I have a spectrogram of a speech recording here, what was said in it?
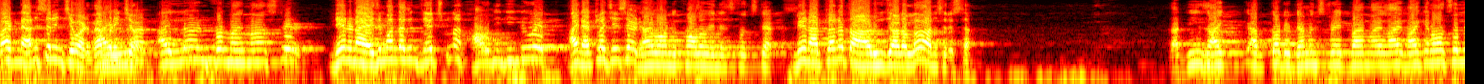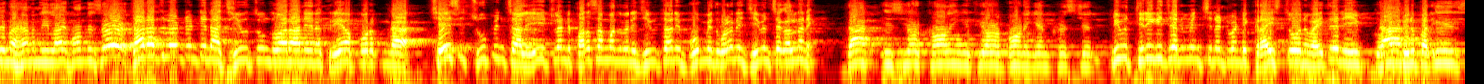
వాటిని అనుసరించేవాడు I, వెంబడించేవాడు I learned from my master. నేను నా యజమాని దగ్గర నేర్చుకున్నాను How did he do it? ఆయన ఎట్లా చేశాడు I want to follow in his footsteps. నేను అట్లానే తా అడుగు జాడల్లో అనుసరిస్తాను That means I have got to demonstrate by my life. I can also live a heavenly life on this earth. దాని అర్థం ఏంటంటే నా జీవితం ద్వారా నేను క్రియాపూర్వకంగా చేసి చూపించాలి ఇట్లాంటి పరసంబంధమైన జీవితాన్ని భూమి మీద కూడా నేను జీవించగలనని that is your calling if your born again Christian నీవు తిరిగి జన్మించినటువంటి క్రైస్తవుని అయితే నీ Tirupati. Is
